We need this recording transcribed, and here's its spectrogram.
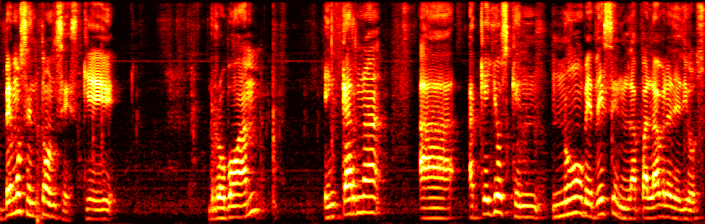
Vemos entonces que Roboam encarna a aquellos que no obedecen la palabra de Dios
